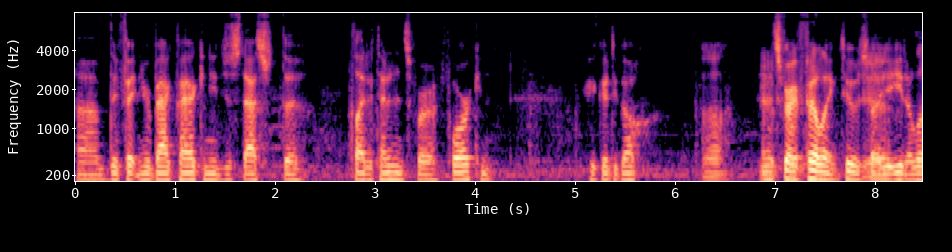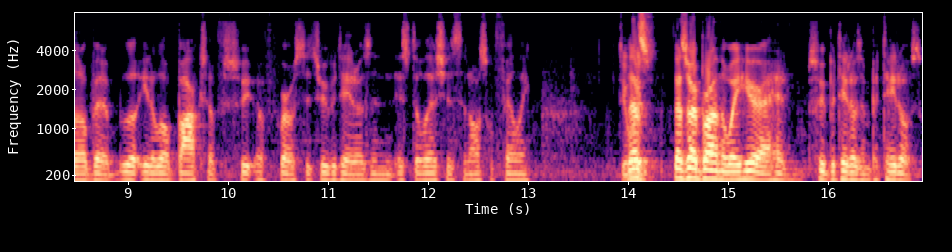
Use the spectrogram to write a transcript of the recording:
um, they fit in your backpack, and you just ask the flight attendants for a fork, and you're good to go. Uh, And it's very filling too. So Yeah. you eat a little bit, of, eat a little box of sweet, of roasted sweet potatoes, and it's delicious and also filling. You That's watch- that's what I brought on the way here. I had sweet potatoes and potatoes,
